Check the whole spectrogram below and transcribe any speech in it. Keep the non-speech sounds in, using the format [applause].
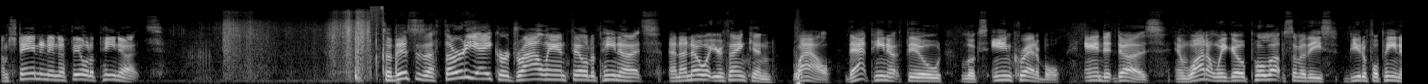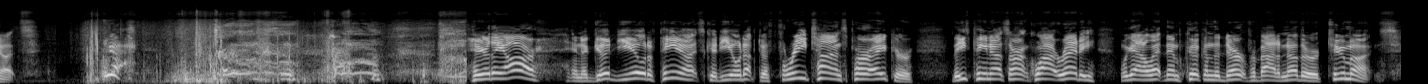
I'm standing in a field of peanuts. So this is a 30 acre dry land field of peanuts, and I know what you're thinking. Wow, that peanut field looks incredible, and it does. And why don't we go pull up some of these beautiful peanuts? [laughs] Here they are, and a good yield of peanuts could yield up to three tons per acre. These peanuts aren't quite ready. We gotta let them cook in the dirt for about another two months.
